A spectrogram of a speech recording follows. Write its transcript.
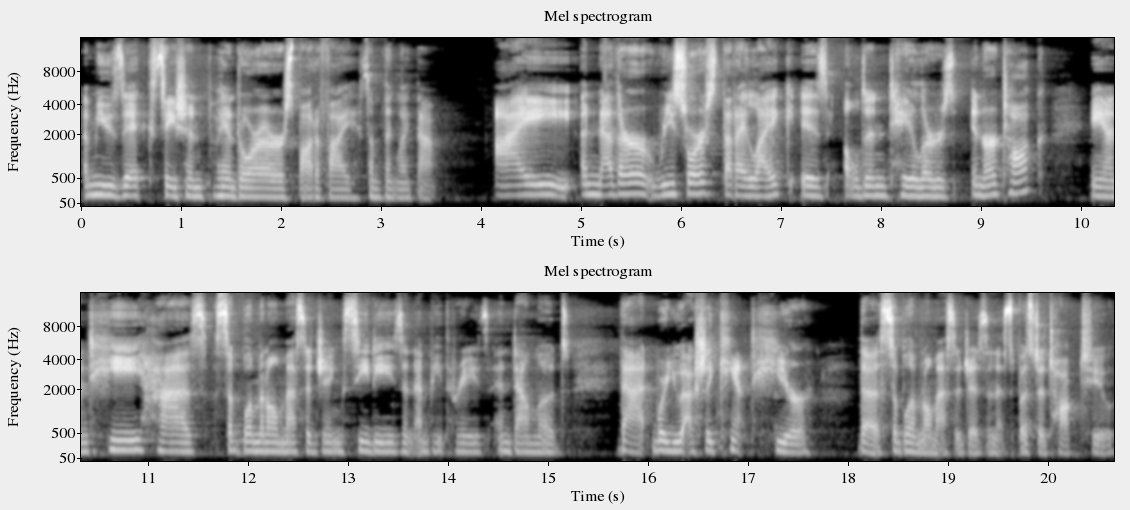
a music station, Pandora or Spotify, something like that. I, another resource that I like is Eldon Taylor's Inner Talk. And he has subliminal messaging CDs and MP3s and downloads that where you actually can't hear the subliminal messages and it's supposed to talk to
